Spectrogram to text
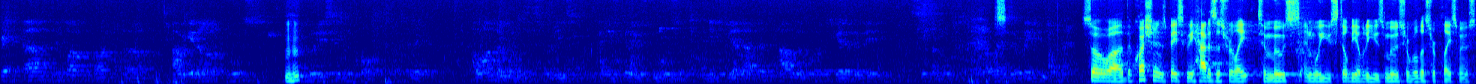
Yeah, um, you talked about uh, how we get a lot of Moose mhm. releasing the code. That's great. I wonder when this is released, can you still use Moose? Need to be adapted? How will it work together with the system Moose? Or what is the relationship? So uh, the question is basically, how does this relate to Moose, and will you still be able to use Moose, or will this replace Moose?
